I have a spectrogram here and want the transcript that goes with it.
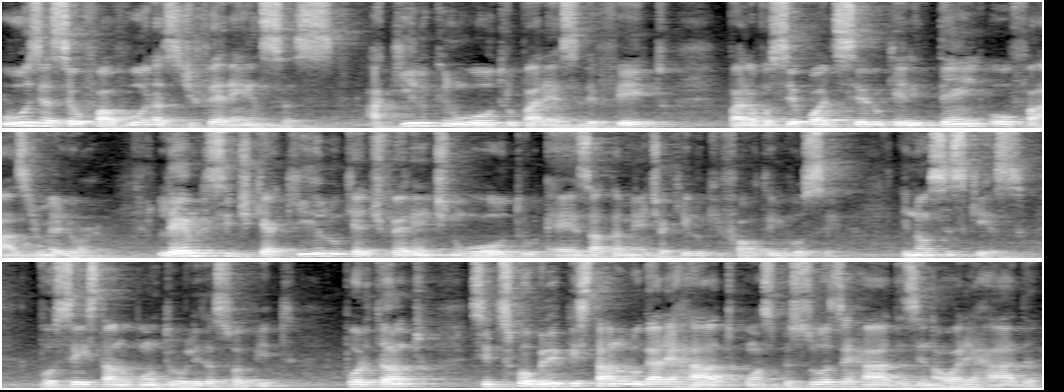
Use a seu favor as diferenças. Aquilo que no outro parece defeito, para você pode ser o que ele tem ou faz de melhor. Lembre-se de que aquilo que é diferente no outro é exatamente aquilo que falta em você. E não se esqueça, você está no controle da sua vida. Portanto, se descobrir que está no lugar errado, com as pessoas erradas e na hora errada,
